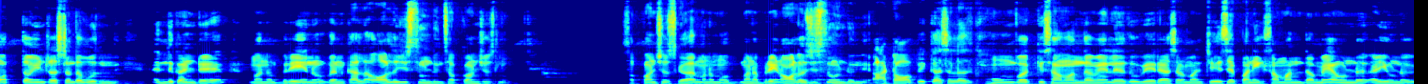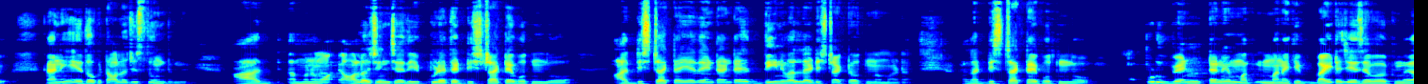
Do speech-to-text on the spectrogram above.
మొత్తం ఇంట్రెస్ట్ అంతా పోతుంది. ఎందుకంటే మన బ్రెయిన్ వెనకాల ఆలోచిస్తూ ఉంటుంది సబ్కాన్షియస్లో సబ్కాన్షియస్గా మనము మన బ్రెయిన్ ఆలోచిస్తూ ఉంటుంది. ఆ టాపిక్ అసలు హోంవర్క్కి సంబంధమే లేదు వేరే అసలు మనం చేసే పనికి సంబంధమే ఉండదు అయి ఉండదు. కానీ ఏదో ఒకటి ఆలోచిస్తూ ఉంటుంది. మనం ఆలోచించేది ఎప్పుడైతే డిస్ట్రాక్ట్ అయిపోతుందో ఆ డిస్ట్రాక్ట్ అయ్యేది ఏంటంటే దీనివల్లే డిస్ట్రాక్ట్ అవుతుంది అన్నమాట అలా డిస్ట్రాక్ట్ అయిపోతుందో అప్పుడు వెంటనే మ- మనకి బయట చేసే వర్క్ మీద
